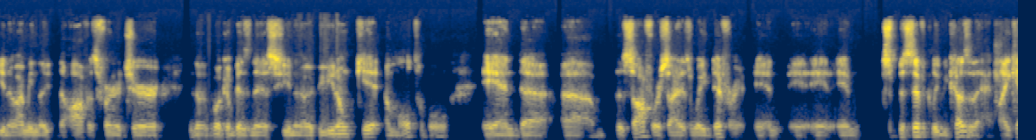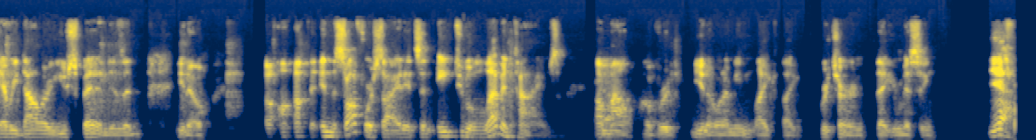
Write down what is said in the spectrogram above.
You know, I mean, the, the office furniture, the book of business. You know, you don't get a multiple, and uh, uh, the software side is way different, and, and and specifically because of that, like every dollar you spend is a, you know, uh, uh, in the software side, it's an eight to eleven times Yeah. amount of re- you know what I mean, like like return that you're missing. Yeah,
